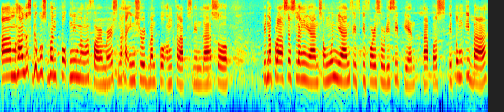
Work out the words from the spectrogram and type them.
Um, halos gabos man po ni mga farmers, naka-insured man po ang crops ninda. So, pinaprocess lang yan. So, ngunyan, 54 so recipient. Tapos, itong iba,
